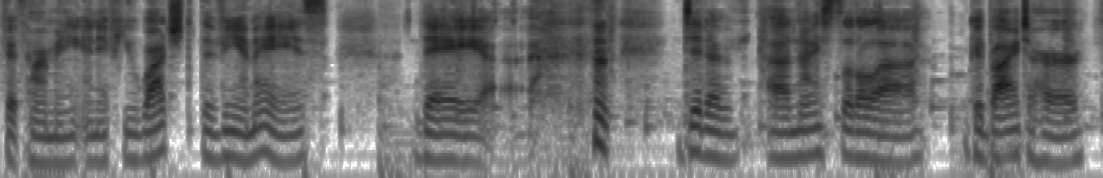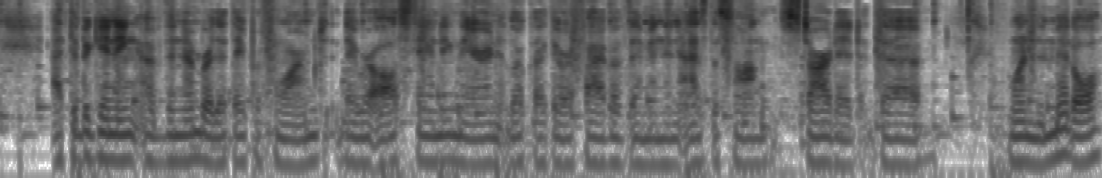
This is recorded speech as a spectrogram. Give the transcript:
Fifth Harmony. And if you watched the VMAs, they uh, did a, a, nice little uh, goodbye to her at the beginning of the number that they performed. They were all standing there, and it looked like there were five of them. And then as the song started, the one in the middle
